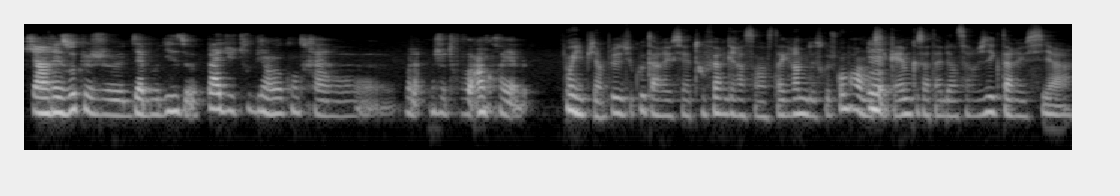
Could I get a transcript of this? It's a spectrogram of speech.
qui est un réseau que je diabolise pas du tout, bien au contraire. Euh, voilà, je trouve incroyable. Oui, et puis en plus, du coup, tu as réussi à tout faire grâce à Instagram, de ce que je comprends. Donc mm. c'est quand même que ça t'a bien servi et que tu as réussi à,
